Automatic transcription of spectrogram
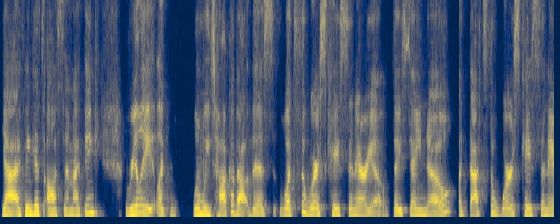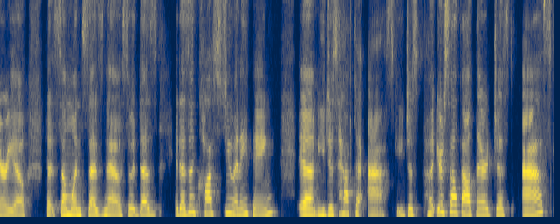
Yeah, I think it's awesome. I think really like when we talk about this, what's the worst case scenario? They say no. Like that's the worst case scenario that someone says no. So it does it doesn't cost you anything. Um, you just have to ask. You just put yourself out there, just ask.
